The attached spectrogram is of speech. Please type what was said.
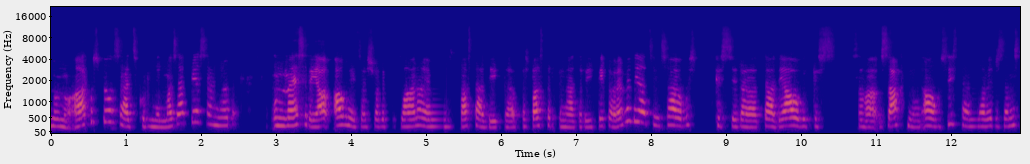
nu, no ārpus pilsētas, kur viņi ir mazāk piesārņota. Un mēs arī augnīcā šogad plānojam pastādīt, pastarpināt arī fitoremediācijas augus, kas ir tādi augi, kas savā sakņu un augu sistēmā virs zemes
